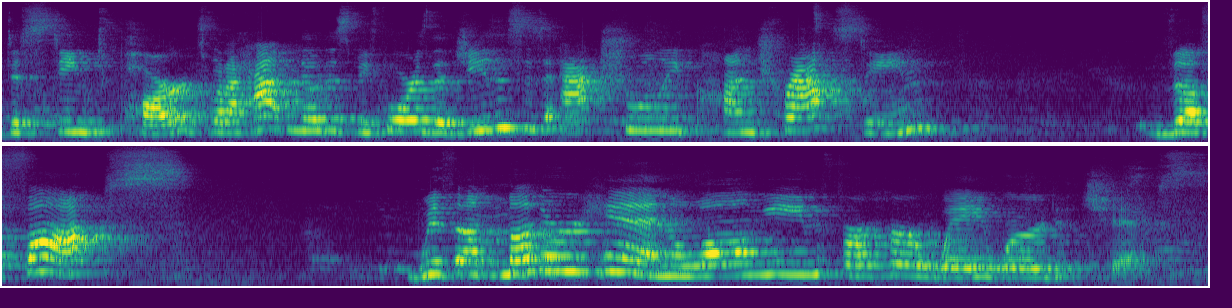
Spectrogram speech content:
distinct parts. What I hadn't noticed before is that Jesus is actually contrasting the fox with a mother hen longing for her wayward chicks.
